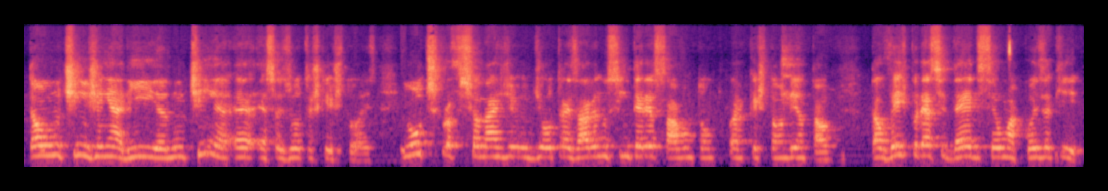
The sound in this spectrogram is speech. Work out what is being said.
Então, não tinha engenharia, não tinha é, essas outras questões. E outros profissionais de, de outras áreas não se interessavam tanto com a questão ambiental. Talvez por essa ideia de ser uma coisa que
